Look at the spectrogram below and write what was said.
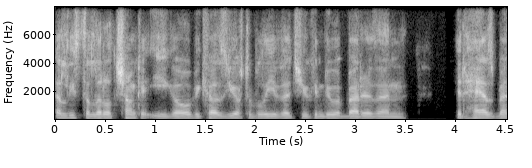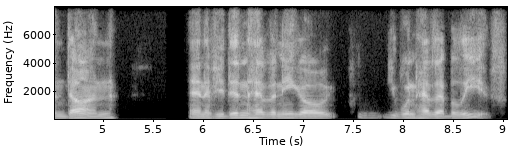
at least a little chunk of ego because you have to believe that you can do it better than it has been done. And if you didn't have an ego, you wouldn't have that belief.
